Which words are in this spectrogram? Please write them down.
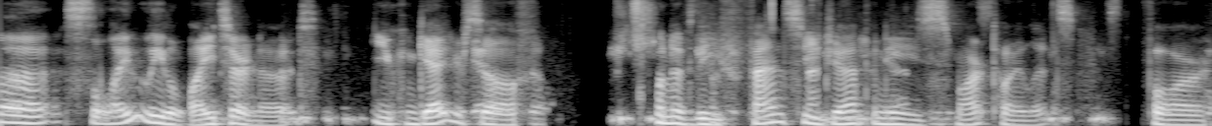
a slightly lighter note, you can get yourself one of the fancy Japanese smart toilets for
